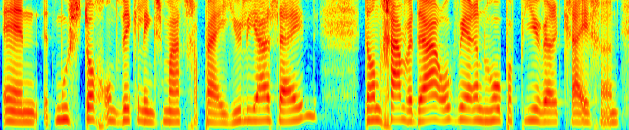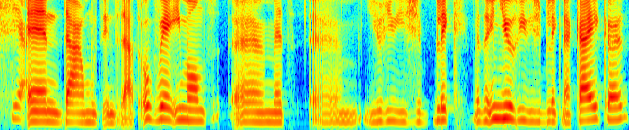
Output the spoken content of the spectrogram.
En het moest toch ontwikkelingsmaatschappij Julia zijn. Dan gaan we daar ook weer een hoop papierwerk krijgen. Ja. En daar moet inderdaad ook weer iemand uh, met um, juridische blik, met een juridische blik naar kijken.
